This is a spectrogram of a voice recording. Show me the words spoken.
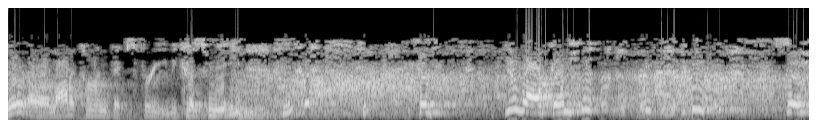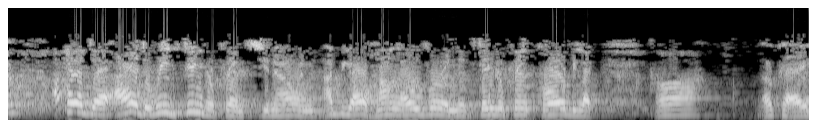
there are a lot of convicts free because me. you're welcome. so I had to, I had to read fingerprints, you know, and I'd be all hung over, and the fingerprint card would be like, uh, Okay,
